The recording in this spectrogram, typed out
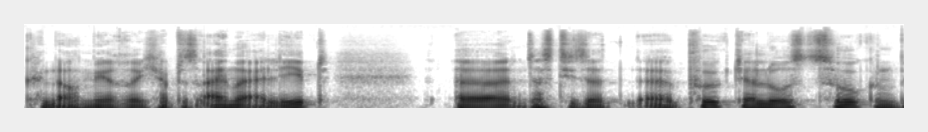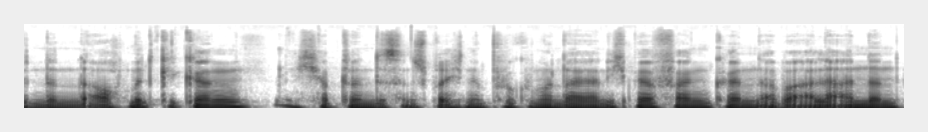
können auch mehrere. Ich habe das einmal erlebt, äh, dass dieser äh, Pulk da loszog und bin dann auch mitgegangen. Ich habe dann das entsprechende Pokémon leider nicht mehr fangen können, aber alle anderen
